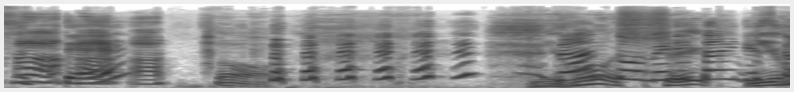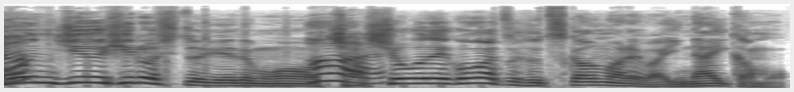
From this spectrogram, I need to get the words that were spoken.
すって。そう。なんとめでたいんです日本中広しといえども、はい、茶商で5月2日生まれはいないかも。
